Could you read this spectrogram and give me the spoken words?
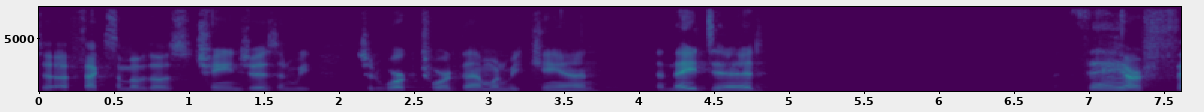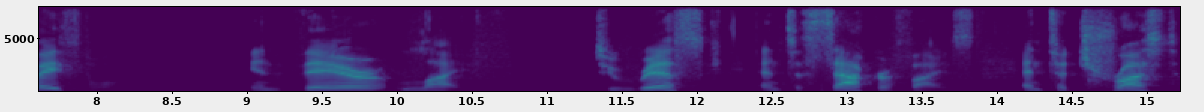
to affect some of those changes, and we should work toward them when we can than they did. But they are faithful in their life to risk and to sacrifice and to trust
